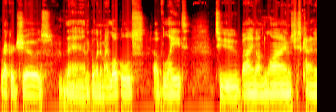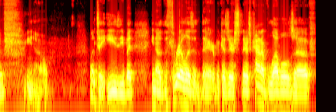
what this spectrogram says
record shows than going to my locals of late to buying online, which is kind of, you know, wouldn't say easy, but you know the thrill isn't there because there's there's kind of levels of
